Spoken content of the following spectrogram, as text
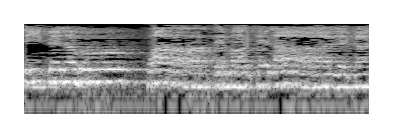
سیکھ لہو فاطمہ کے لال کا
